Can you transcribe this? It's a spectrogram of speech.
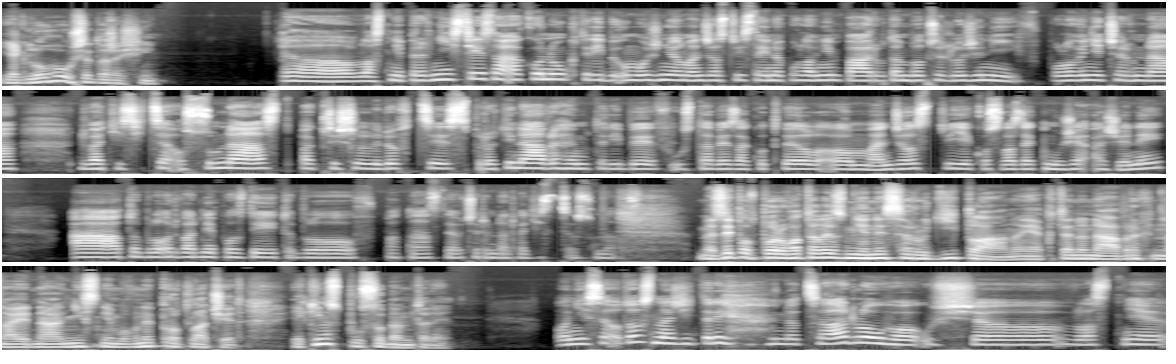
Jak dlouho už se to řeší? Uh, vlastně první z těch zákonů, který by umožnil manželství stejnopohlavním páru, tam byl předložený v polovině června 2018, pak přišli lidovci s protinávrhem, který by v ústavě zakotvil uh, manželství jako svazek muže a ženy a to bylo o dva dny později, to bylo v 15. června 2018. Mezi podporovateli změny se rodí plán, jak ten návrh na jednání sněmovny protlačit. Jakým způsobem tedy? Oni se o to snaží tedy docela dlouho, už uh, vlastně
